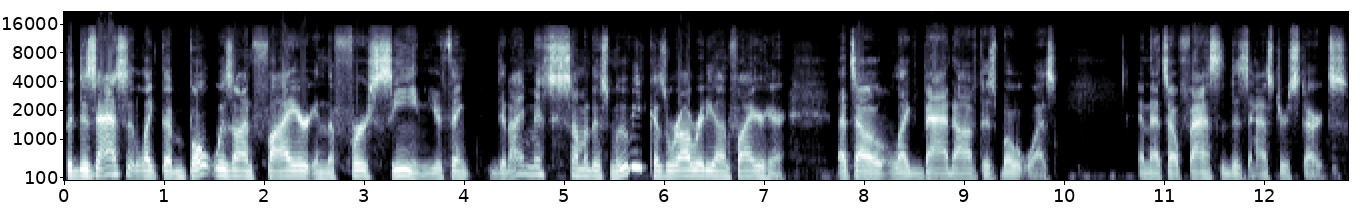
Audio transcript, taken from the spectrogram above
the disaster, like the boat was on fire in the first scene. You think, did I miss some of this movie? Because we're already on fire here. That's how like bad off this boat was, and that's how fast the disaster starts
